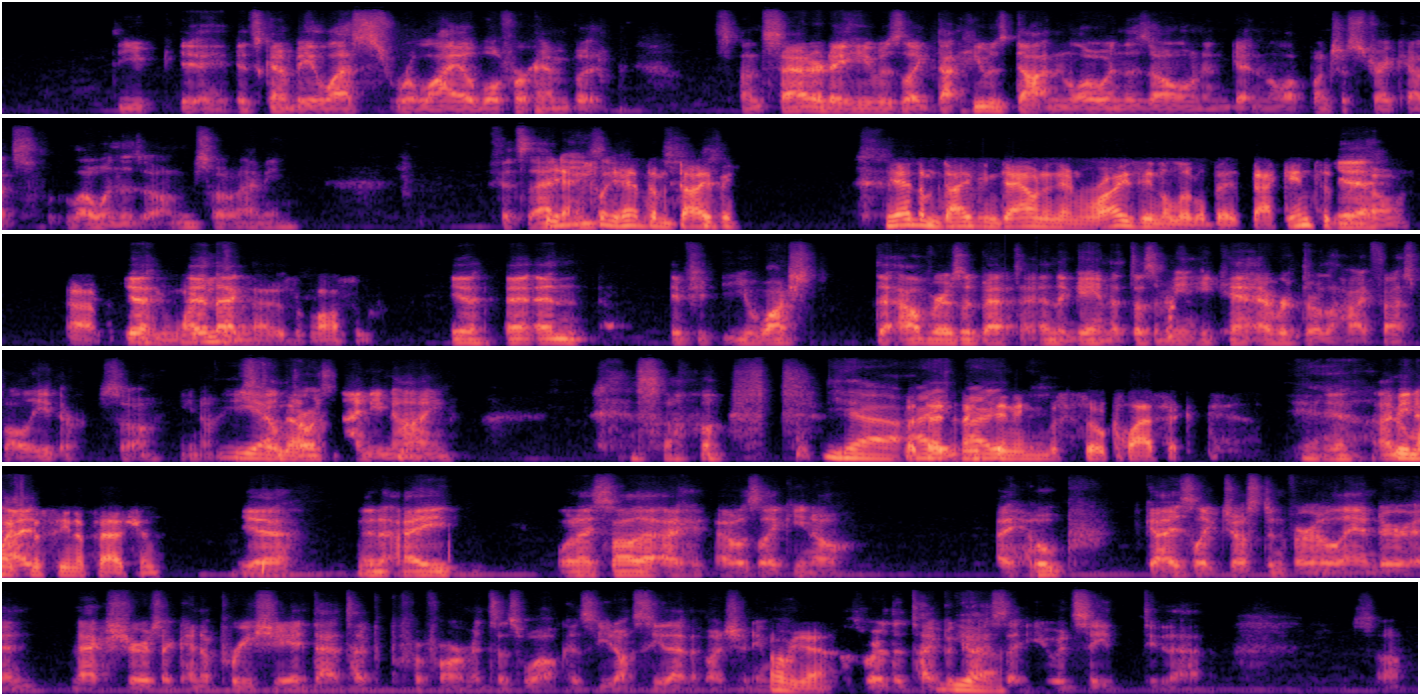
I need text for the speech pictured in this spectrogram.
you, it, it's going to be less reliable for him. But on Saturday, he was like that. He was dotting low in the zone and getting a bunch of strikeouts low in the zone. So, I mean, if it's that, he easy, actually had them diving. he had them diving down and then rising a little bit back into the yeah. zone. Uh, yeah, and that, that is awesome. Yeah, and, and if you, you watch the Alvarez at bat to end the game, that doesn't mean he can't ever throw the high fastball either. So you know he yeah, still no. throws ninety nine. so yeah, but that I, ninth I, inning was so classic. Yeah, yeah. I mean, like Messina fashion. Yeah, and hmm. I when I saw that, I I was like, you know, I hope guys like Justin Verlander and Max Scherzer can appreciate that type of performance as well because you don't see that much anymore. Oh yeah, those were the type of yeah. guys that you would see do that. So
